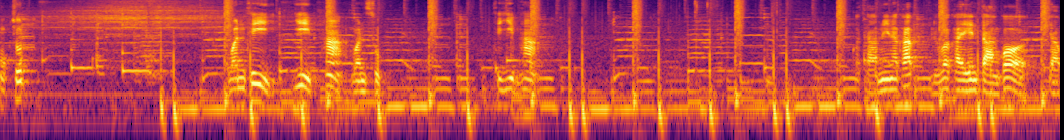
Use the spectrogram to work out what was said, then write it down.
หกชุด วันที่ยี่ห้าวันศุกร์ที่ยี่ห้าก็ตามนี้นะครับ หรือว่าใครเห็นต่างก็จับ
